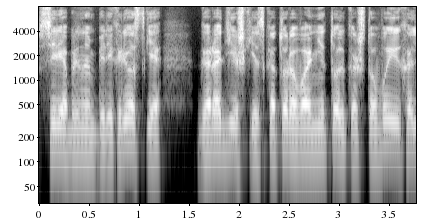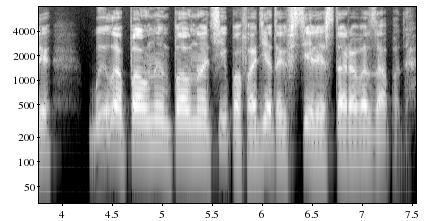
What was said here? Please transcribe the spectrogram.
В Серебряном перекрестке, городишке, из которого они только что выехали, было полным-полно типов, одетых в стиле Старого Запада.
